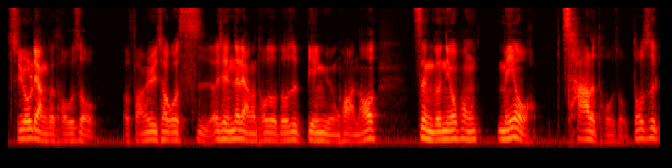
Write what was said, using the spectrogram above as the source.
只有两个投手，呃，防御率超过四，而且那两个投手都是边缘化，然后整个牛棚没有差的投手，都是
